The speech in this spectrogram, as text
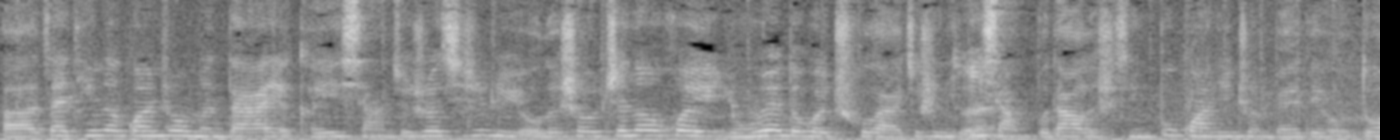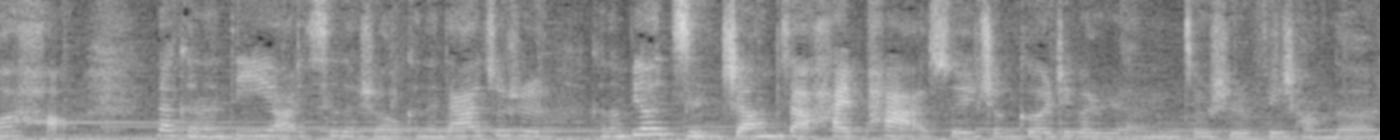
呃，在听的观众们，大家也可以想，就是说，其实旅游的时候，真的会永远都会出来，就是你意想不到的事情，不管你准备的有多好，那可能第一二次的时候，可能大家就是可能比较紧张，比较害怕，所以整个这个人就是非常的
